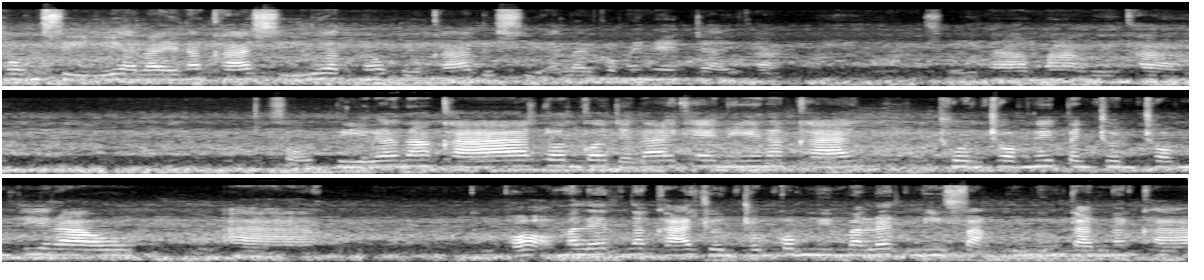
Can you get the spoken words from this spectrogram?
ชมสีอะไรนะคะ สีเลือดนกหรือคะหรือสีอะไรก็ไม่แน่ใจค่ะ สวยงามมากเลยค่ะสองปีแล้วนะคะ ต้นก็จะได้แค่นี้นะคะชวนชมนี่เป็นชวนชมที่เราอ่าเพาะเมล็ดนะคะชวนชมก็มีเมล็ดมีฝักเหมือนกันนะคะ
